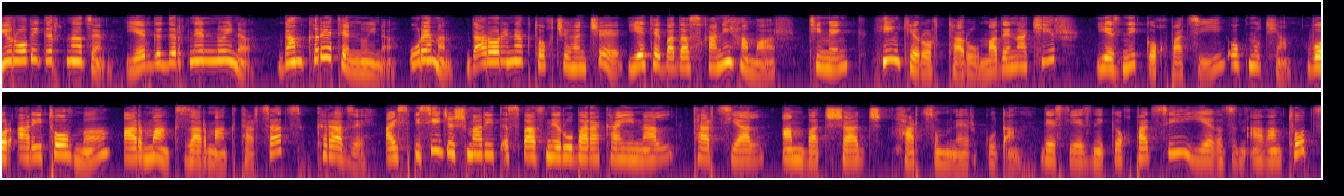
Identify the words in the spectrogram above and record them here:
յուրովի գրկնած են եւ կգրկնեն նույնը կամ քրեթե նույնը ուրեմն դարօրինակ թող չհնչե եթե պատասխանի համար թիմենք 5-րդ տարու մատենակիր Եզնիկ Կողբացի օկնության, որ արիթով մը արմանք զարմանք դարձած քրած է։ Այսպիսի ճշմարիտ ըսվածներու բարակայինալ դարձյալ ամբատշաջ հարցումներ կուտան։ Դես Եզնիկ Կողբացի Եղձն աղանթոց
